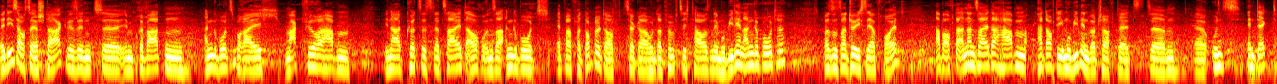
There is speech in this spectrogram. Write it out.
Die ist auch sehr stark. Wir sind äh, im privaten Angebotsbereich Marktführer, haben innerhalb kürzester Zeit auch unser Angebot etwa verdoppelt auf ca. 150.000 Immobilienangebote, was uns natürlich sehr freut. Aber auf der anderen Seite haben, hat auch die Immobilienwirtschaft jetzt ähm, äh, uns entdeckt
